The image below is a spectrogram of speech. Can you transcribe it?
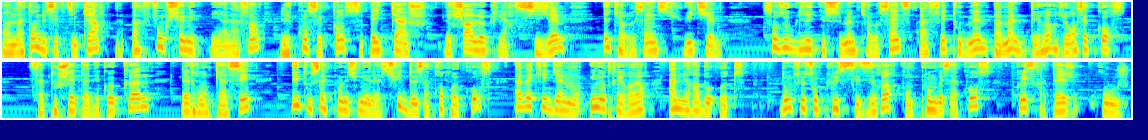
en attente du safety car n'a pas fonctionné, et à la fin, les conséquences se payent cash, les Charles Leclerc 6ème et Carlos Sainz 8ème. Sans oublier que ce même Carlos Sainz a fait tout de même pas mal d'erreurs durant cette course. Sa touchette avec Ocon, l'aileron cassé, et tout ça conditionnait la suite de sa propre course avec également une autre erreur à Mirabeau haute. Donc ce sont plus ces erreurs qui ont plombé sa course que les stratèges rouges.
